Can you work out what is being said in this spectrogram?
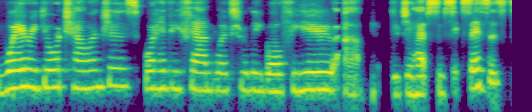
Where are your challenges? What have you found works really well for you? Um, did you have some successes?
